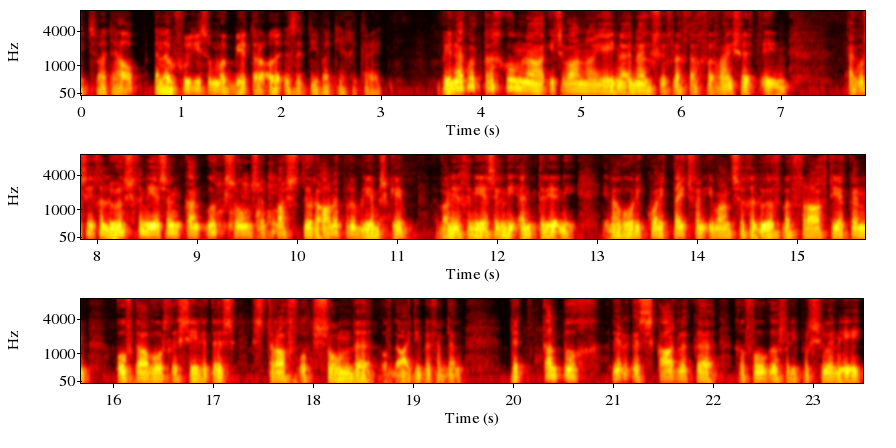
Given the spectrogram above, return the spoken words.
iets wat help en nou voel jy sommer beter al is dit nie wat jy gekry het nie. Wen ek wil terugkom na iets waarna jy nou-nou so vlugtig verwys het en ek wil sê geloofsgenesing kan ook soms 'n pastorale probleem skep wanneer genesing nie intree nie en dan word die kwaliteit van iemand se geloof bevraagteken of daar word gesê dit is straf op sonde of daai tipe van ding. Dit kan tog redelike skadelike gevolge vir die persoon hê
